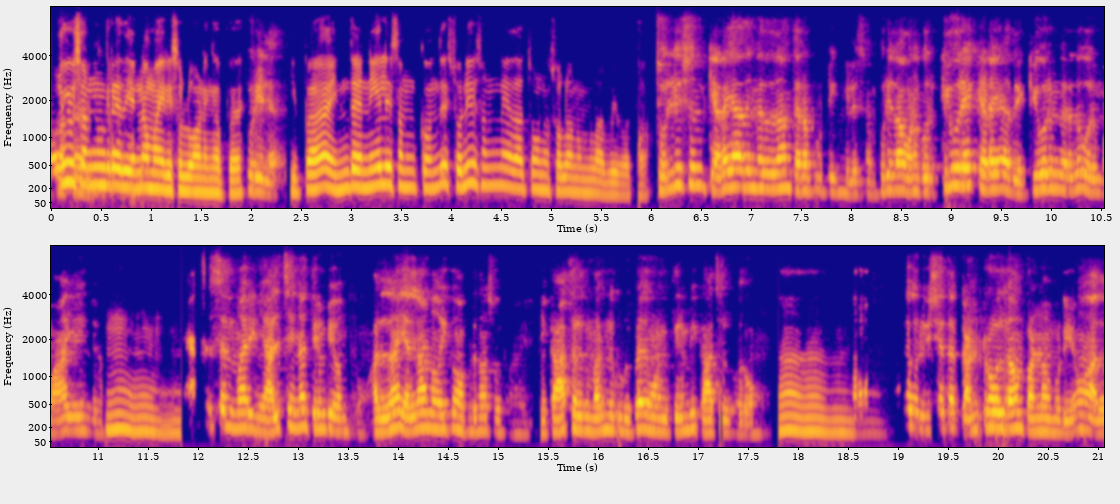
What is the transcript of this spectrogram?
சொல்யூஷன்ங்கிறது என்ன மாதிரி சொல்லுவானுங்க இப்ப? புரியல. இப்ப இந்த நியலிசம்க்கு வந்து சொல்யூஷன் ஏதாச்சும் ஒண்ணு சொல்லணும்ல அப்படி பார்த்தா? சொல்யூஷன் கிடையாதுங்கிறது தான் தெரப்பூட்டிக் நிகிலிசம் புரியுதா? உனக்கு ஒரு கியூரே கிடையாது. கியூருங்கிறது ஒரு மாயைங்கிறது. செல் மாதிரி நீ அழிச்சைனா திரும்பி வந்துரும். அதுதான் எல்லா நோய்க்கும் அப்படிதான் சொல்றாங்க. நீ காய்ச்சலுக்கு மருந்து கொடுப்ப உனக்கு திரும்பி காய்ச்சல் வரும். ஒரு விஷயத்த கண்ட்ரோல் தான் பண்ண முடியும். அது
